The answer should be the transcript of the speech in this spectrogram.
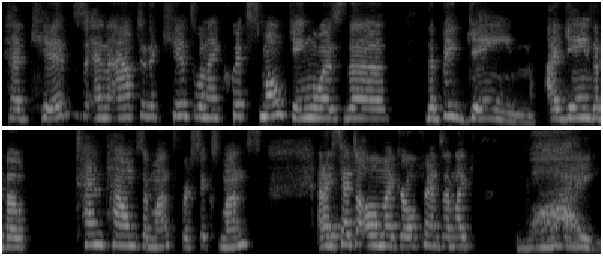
had kids. And after the kids, when I quit smoking, was the the big gain. I gained about 10 pounds a month for six months. And I said to all my girlfriends, I'm like, why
